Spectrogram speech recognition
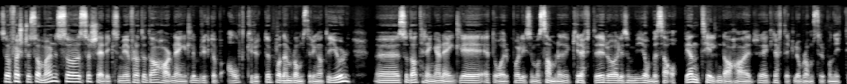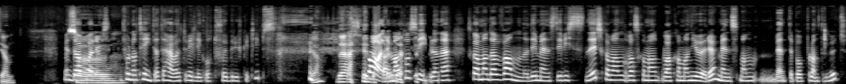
så første sommeren så, så skjer det ikke så mye, for at da har den egentlig brukt opp alt kruttet på den blomstringa til jul, Eh, så da trenger den egentlig et år på liksom å samle krefter og liksom jobbe seg opp igjen til den da har krefter til å blomstre på nytt igjen. Men da Så- bare, for nå tenkte jeg at det her var et veldig godt forbrukertips. Ja, det er, det Sparer er man på sviblene? Skal man da vanne de mens de visner? Skal man, hva, skal man, hva kan man gjøre mens man venter på å plante dem ut?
